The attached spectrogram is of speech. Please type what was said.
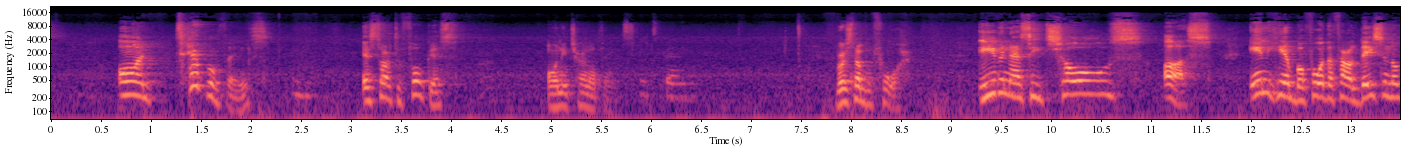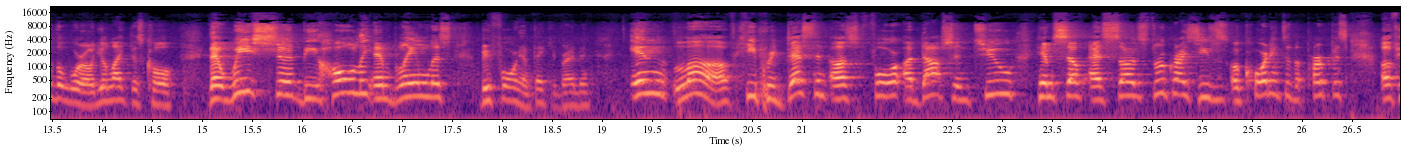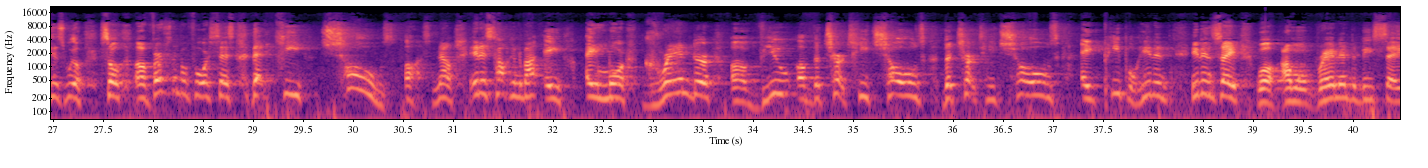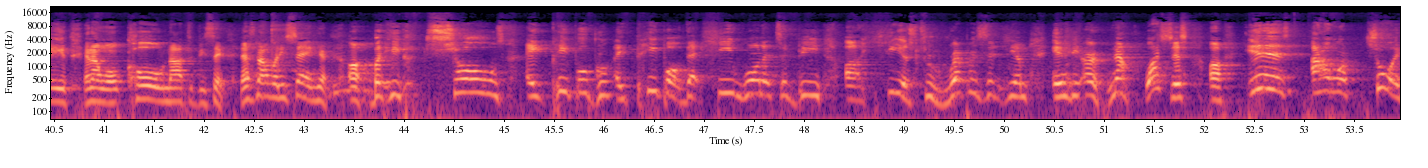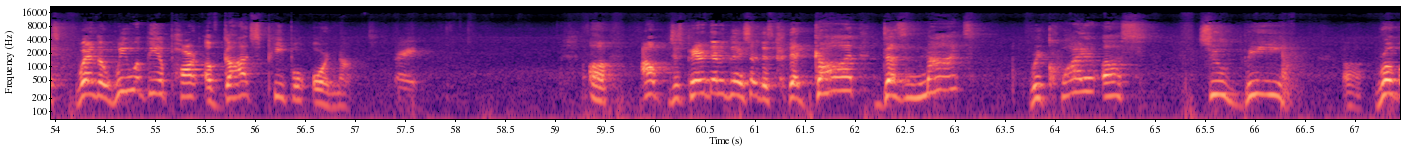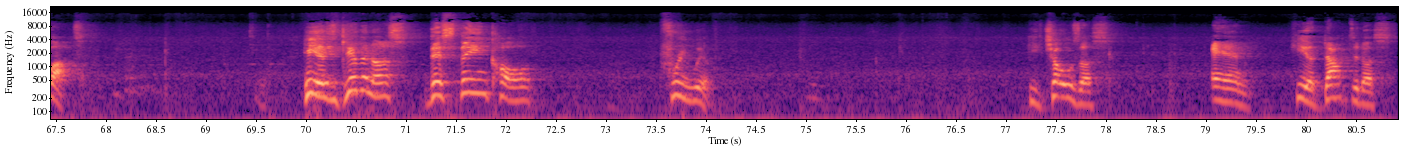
on temporal things and start to focus on eternal things. Verse number four. Even as he chose us in him before the foundation of the world, you'll like this, Cole, that we should be holy and blameless before him. Thank you, Brandon in love, he predestined us for adoption to himself as sons through Christ Jesus according to the purpose of his will. So, uh, verse number four says that he chose us. Now, it is talking about a, a more grander uh, view of the church. He chose the church, he chose a people. He didn't, he didn't say, Well, I want Brandon to be saved and I want Cole not to be saved. That's not what he's saying here. Uh, but he chose a people group, a people that he wanted to be uh, his to represent him in the earth. Now, watch this. Uh, it is our choice whether we would be a part of God's people or not. Right. Uh, I'll just parenthetically insert this that God does not require us to be uh, robots. He has given us this thing called free will. He chose us and he adopted us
